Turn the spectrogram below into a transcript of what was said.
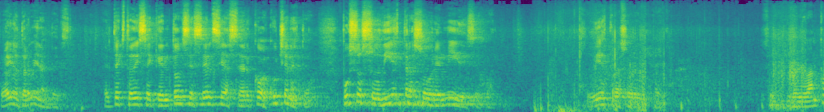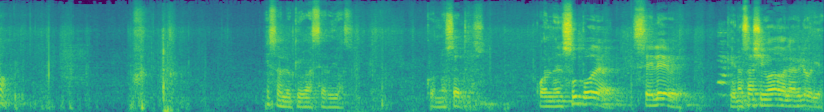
Pero ahí no termina el texto. El texto dice que entonces Él se acercó, escuchen esto, puso su diestra sobre mí, dice Juan. Su diestra sobre mí y lo levantó. Eso es lo que va a hacer Dios con nosotros. Cuando en su poder celebre que nos ha llevado a la gloria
